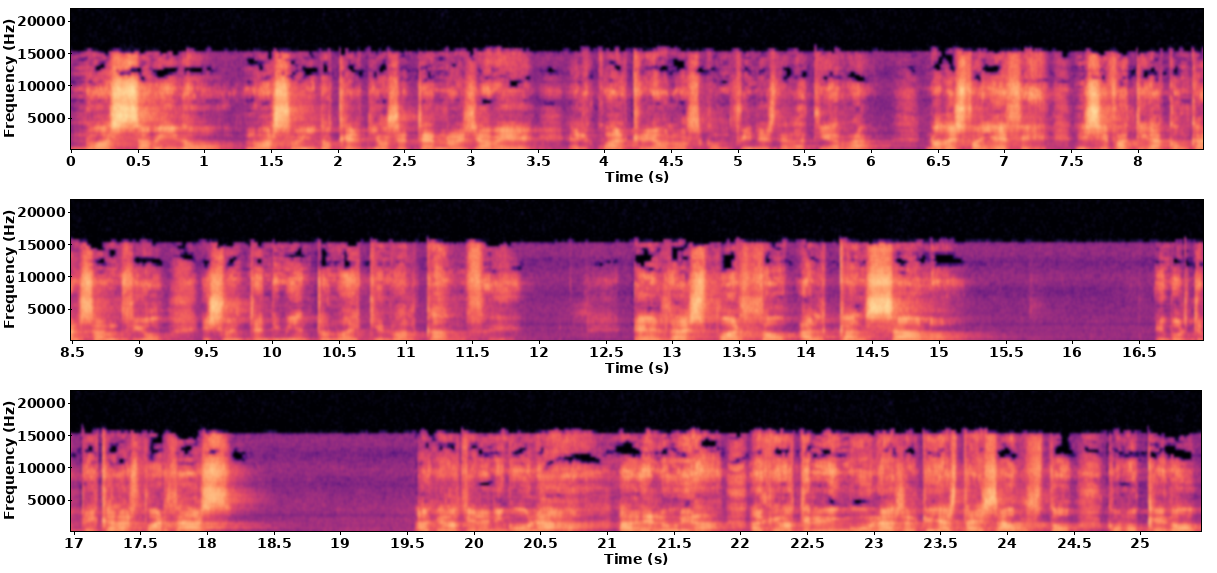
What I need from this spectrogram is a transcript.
¿No has sabido, no has oído que el Dios eterno es Yahvé, el cual creó los confines de la tierra? No desfallece, ni se fatiga con cansancio, y su entendimiento no hay quien lo alcance. Él da esfuerzo al cansado y multiplica las fuerzas al que no tiene ninguna. Aleluya. Al que no tiene ninguna es el que ya está exhausto, como quedó,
